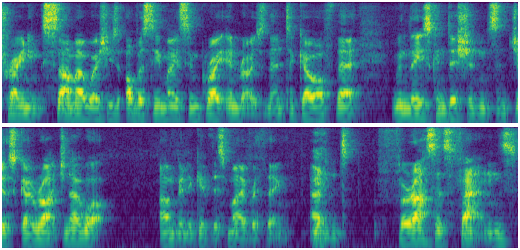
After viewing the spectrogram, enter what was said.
training summer, where she's obviously made some great inroads, and then to go off there in these conditions and just go right. You know what? I'm going to give this my everything. Yeah. And for us as fans,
